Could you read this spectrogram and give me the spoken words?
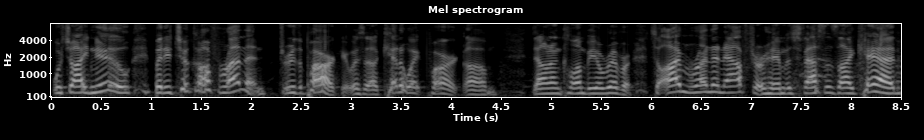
which I knew, but he took off running through the park. It was a Kennewick Park. Um, down on Columbia River. So I'm running after him as fast as I can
